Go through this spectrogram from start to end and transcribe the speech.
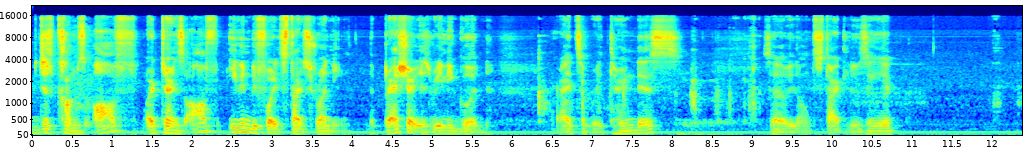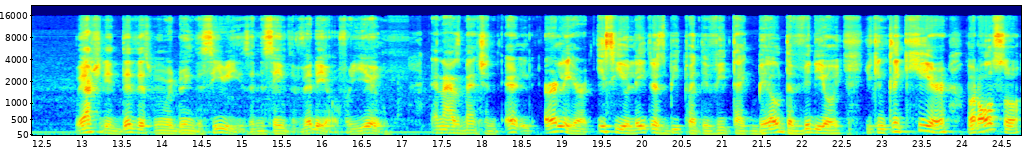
just comes off or turns off even before it starts running. the pressure is really good right so return this so we don't start losing it. We actually did this when we were doing the series and saved the video for you. And as mentioned earlier, EcuLaters B20 VTEC build, the video, you can click here, but also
